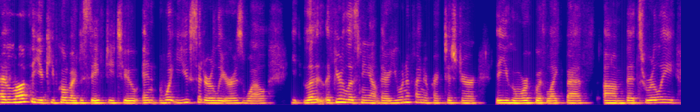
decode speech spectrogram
I love that you keep going back to safety too. And what you said earlier as well, if you're listening out there, you want to find a practitioner that you can work with like Beth um, that's really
